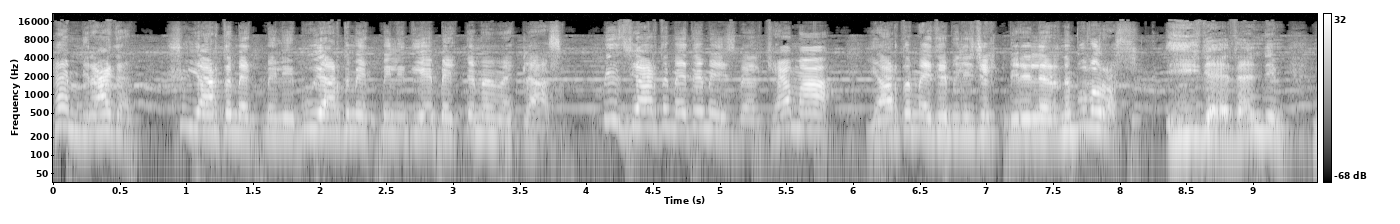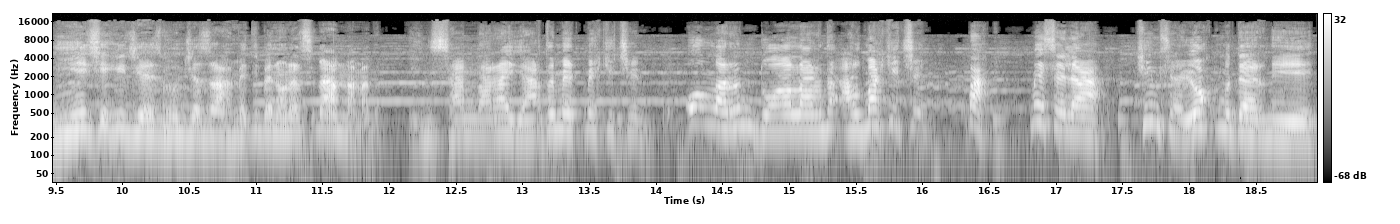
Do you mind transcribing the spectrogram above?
Hem birader şu yardım etmeli, bu yardım etmeli diye beklememek lazım. Biz yardım edemeyiz belki ama yardım edebilecek birilerini buluruz. İyi de efendim niye çekeceğiz bunca zahmeti ben orasını anlamadım. İnsanlara yardım etmek için, onların dualarını almak için. Bak mesela Kimse Yok mu Derneği,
